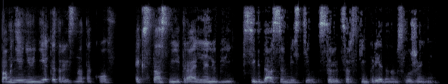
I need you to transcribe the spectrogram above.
По мнению некоторых знатоков, Экстаз нейтральной любви всегда совместим с рыцарским преданным служением.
